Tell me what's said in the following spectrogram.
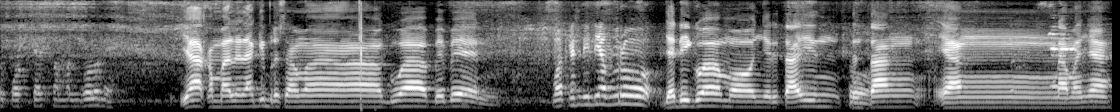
ke podcast temen gue lo nih. Ya kembali lagi bersama gua Beben. Podcast ini dia bro. Jadi gua mau nyeritain Tuh. tentang yang namanya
